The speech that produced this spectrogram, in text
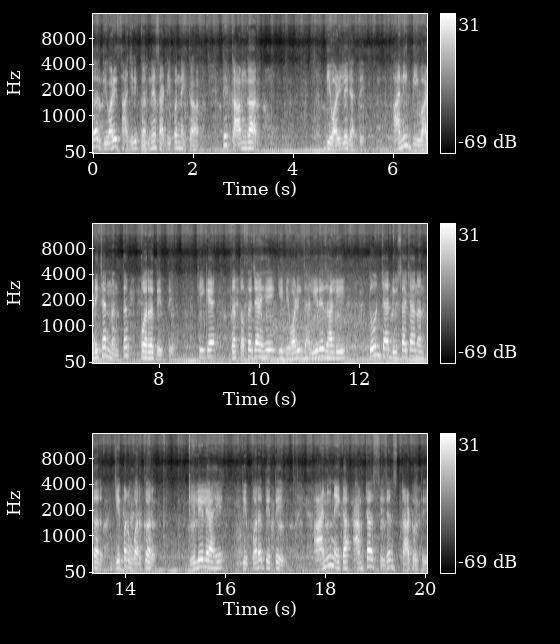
तर दिवाळी साजरी करण्यासाठी पण नाही का ते कामगार दिवाळीला जाते. आणि दिवाळीच्या नंतर परत येते. ठीक आहे? तर तसंच आहे की दिवाळी झाली रे झाली दोन चार दिवसाच्या नंतर जे पण वर्कर गेलेले आहे ते परत येते. आणि नाही का आमचा सीझन स्टार्ट होते.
